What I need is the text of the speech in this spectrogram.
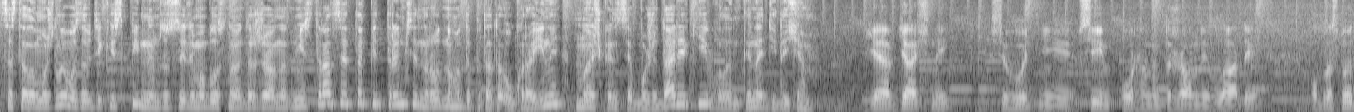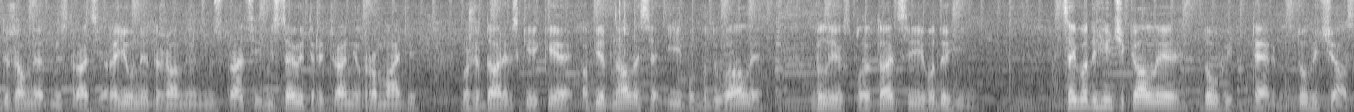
Це стало можливо завдяки спільним зусиллям обласної державної адміністрації та підтримці народного депутата України, мешканця Божедарівки Валентина Дідича. Я вдячний сьогодні всім органам державної влади, обласної державної адміністрації, районної державної адміністрації, місцевій територіальній громаді Божедарівській, які об'єдналися і побудували ввели в експлуатації водогін. Цей водогін чекали довгий термін, довгий час,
